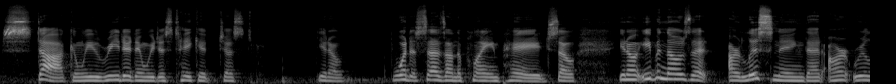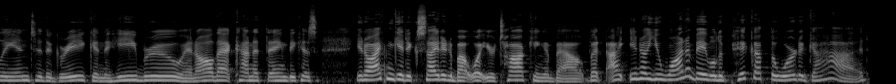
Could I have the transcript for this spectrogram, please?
stuck and we read it and we just take it just, you know, what it says on the plain page. So, you know, even those that are listening that aren't really into the Greek and the Hebrew and all that kind of thing, because, you know, I can get excited about what you're talking about, but I, you know, you want to be able to pick up the Word of God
